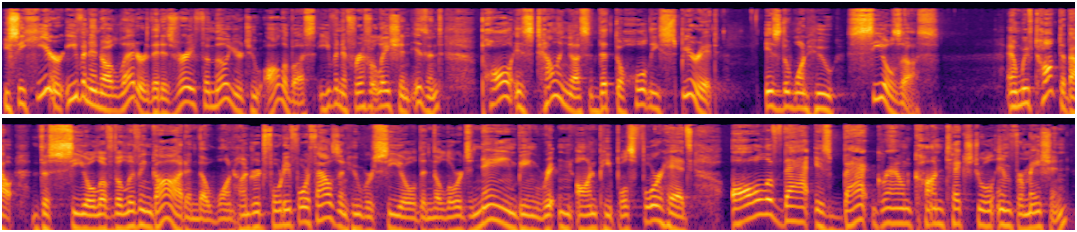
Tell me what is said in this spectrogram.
You see, here, even in a letter that is very familiar to all of us, even if Revelation isn't, Paul is telling us that the Holy Spirit is the one who seals us and we've talked about the seal of the living God and the 144,000 who were sealed and the Lord's name being written on people's foreheads. All of that is background contextual information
